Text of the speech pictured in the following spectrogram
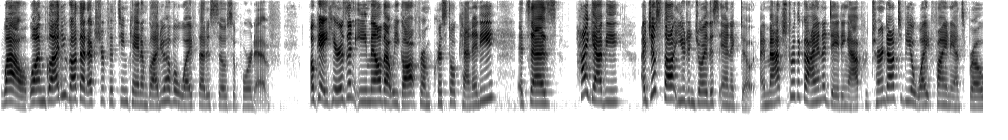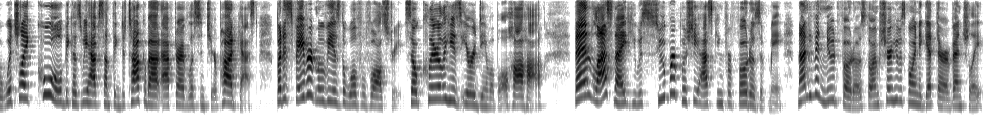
Wow. Well, I'm glad you got that extra 15K and I'm glad you have a wife that is so supportive. Okay, here's an email that we got from Crystal Kennedy. It says Hi, Gabby. I just thought you'd enjoy this anecdote. I matched with a guy on a dating app who turned out to be a white finance bro, which, like, cool because we have something to talk about after I've listened to your podcast. But his favorite movie is The Wolf of Wall Street, so clearly he's irredeemable. Haha. Then last night, he was super pushy asking for photos of me. Not even nude photos, though I'm sure he was going to get there eventually.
